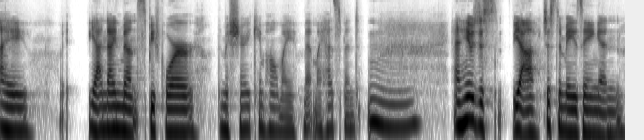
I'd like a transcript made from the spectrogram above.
I yeah, 9 months before the missionary came home, I met my husband. Mm. And he was just, yeah, just amazing. And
